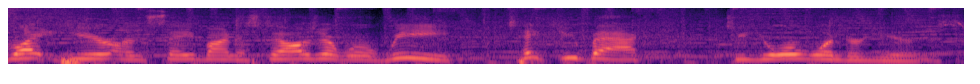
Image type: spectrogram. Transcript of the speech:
right here on Saved by Nostalgia, where we take you back to your wonder years.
